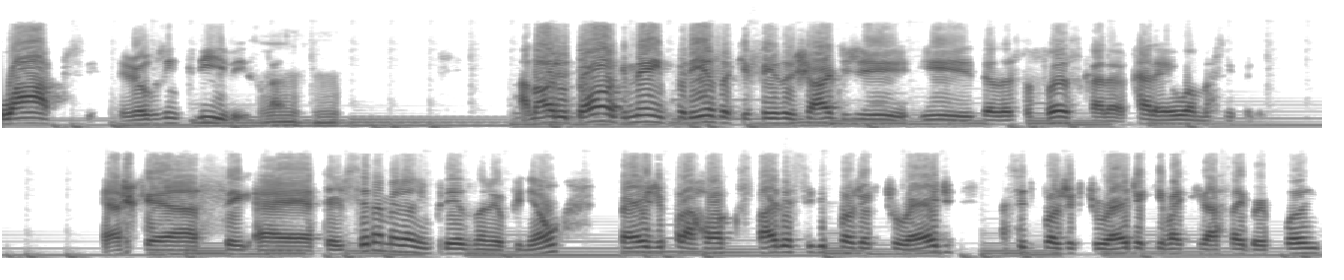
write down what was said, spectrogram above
O ápice. Tem jogos incríveis, cara. Uhum. A Naughty Dog, né, a empresa que fez Uncharted e, e The Last of Us, cara, cara, eu amo essa empresa. Eu acho que é a, é a terceira melhor empresa, na minha opinião. Perde pra Rockstar e a CD Projekt Red. A CD Projekt Red é quem vai criar Cyberpunk,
